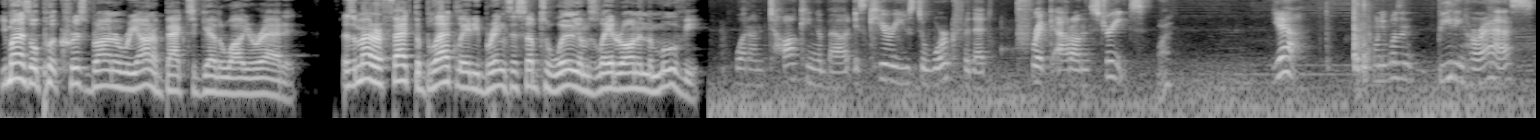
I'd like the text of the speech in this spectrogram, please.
You might as well put Chris Brown and Rihanna back together while you're at it. As a matter of fact, the black lady brings this up to Williams later on in the movie. What I'm talking about is Kira used to work for that prick out on the streets. What? Yeah, when he wasn't beating her ass.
